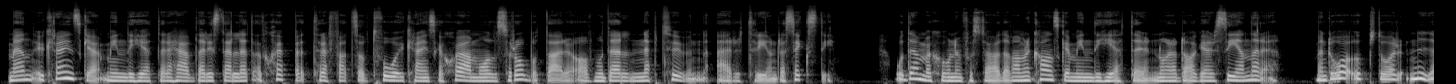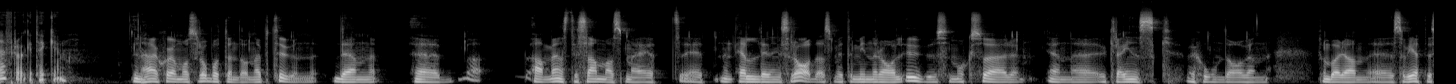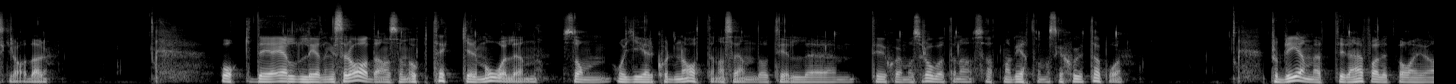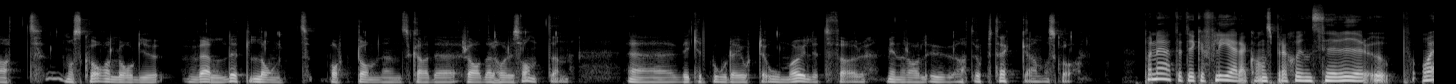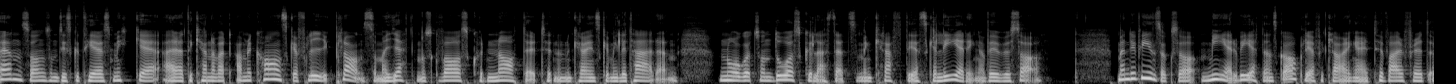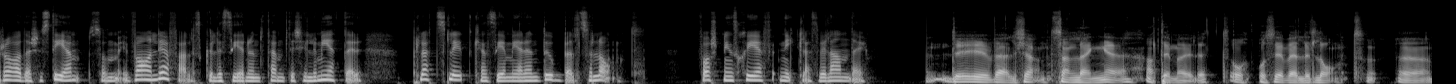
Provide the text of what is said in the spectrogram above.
Men ukrainska myndigheter hävdar istället att skeppet träffats av två ukrainska sjömålsrobotar av modell Neptun R360. Och den versionen får stöd av amerikanska myndigheter några dagar senare. Men då uppstår nya frågetecken. Den här sjömålsroboten då, Neptun, den eh, används tillsammans med ett, ett, en eldledningsradar som heter Mineral U som också är en uh, ukrainsk version av en från början uh, sovjetisk radar. Och det är eldledningsradarn som upptäcker målen som, och ger koordinaterna sen då till, uh, till sjömålsrobotarna så att man vet vad man ska skjuta på. problemet i det här fallet var ju att Moskva låg ju väldigt långt bortom den så kallade radarhorisonten. Eh, vilket borde ha gjort det omöjligt för mineral U att upptäcka Moskva. På nätet dyker flera konspirationsteorier upp och en sån som diskuteras mycket är att det kan ha varit amerikanska flygplan som har gett Moskvas koordinater till den ukrainska militären. Något som då skulle ha sett som en kraftig eskalering av USA. Men det finns också mer vetenskapliga förklaringar till varför ett radarsystem som i vanliga fall skulle se runt 50 kilometer plötsligt kan se mer än dubbelt så långt. Forskningschef Niklas Wilander. Det är välkänt sedan länge att det är möjligt att se väldigt långt eh,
